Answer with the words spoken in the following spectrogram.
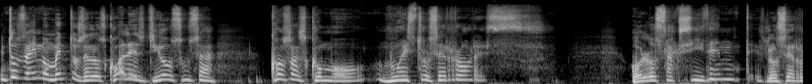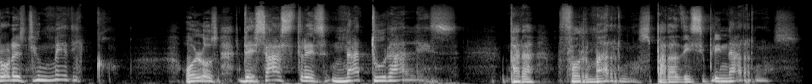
Entonces hay momentos en los cuales Dios usa cosas como nuestros errores, o los accidentes, los errores de un médico, o los desastres naturales para formarnos, para disciplinarnos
